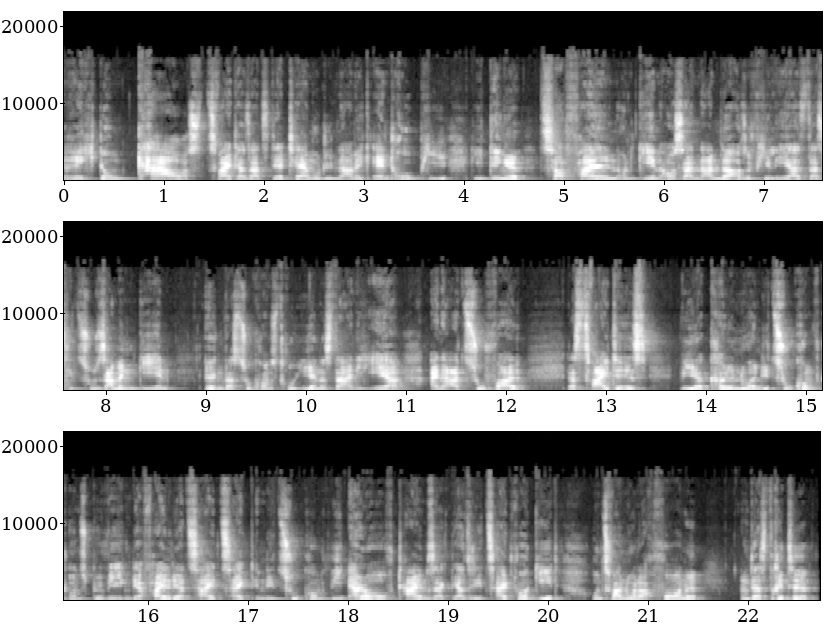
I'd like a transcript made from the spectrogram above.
Richtung Chaos. Zweiter Satz der Thermodynamik, Entropie. Die Dinge zerfallen und gehen auseinander, also viel eher, als dass sie zusammengehen. Irgendwas zu konstruieren ist da eigentlich eher eine Art Zufall. Das zweite ist, wir können nur in die Zukunft uns bewegen. Der Pfeil der Zeit zeigt in die Zukunft, wie Arrow of Time sagt. Also die Zeit vorgeht und zwar nur nach vorne. Und das dritte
